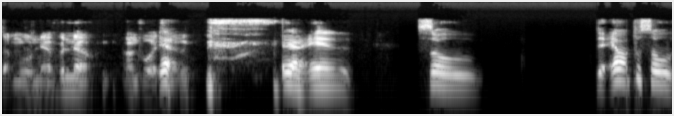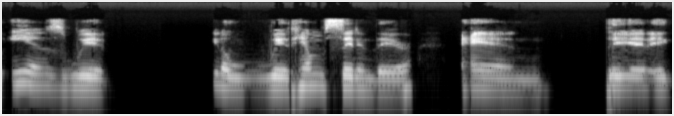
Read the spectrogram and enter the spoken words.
Something we'll never know, unfortunately. yeah, and so the episode ends with you know with him sitting there, and then it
